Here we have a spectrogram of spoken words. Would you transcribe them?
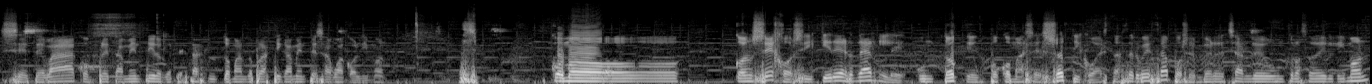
se te va completamente y lo que te estás tomando prácticamente es agua con limón. Como consejo, si quieres darle un toque un poco más exótico a esta cerveza, pues en vez de echarle un trozo de limón,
